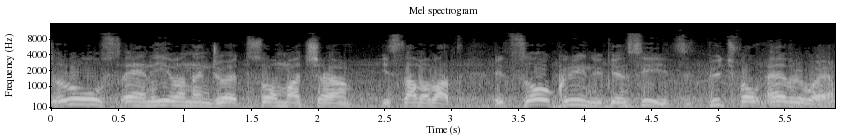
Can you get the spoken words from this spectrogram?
rules and even enjoyed so much uh, Islamabad. It's so green, you can see, it's beautiful everywhere.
